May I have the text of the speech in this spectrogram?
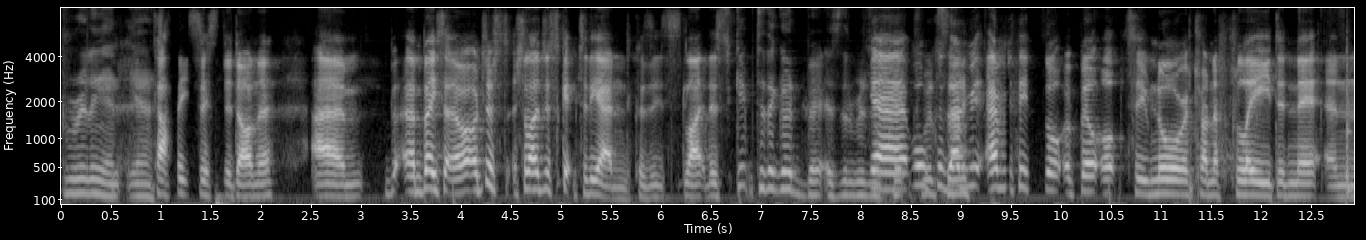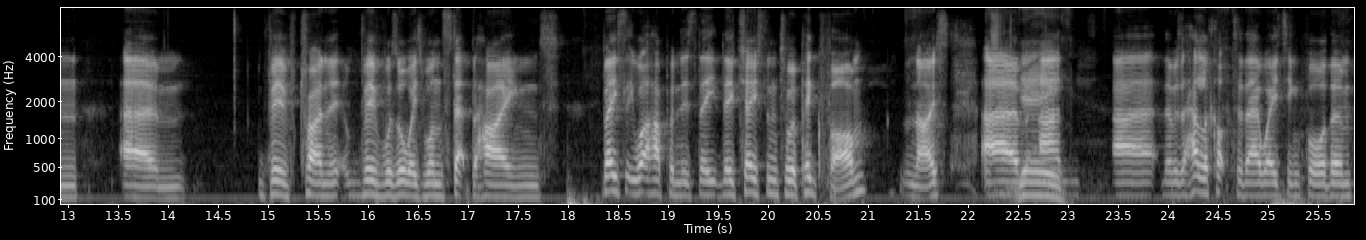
Brilliant. Yeah. Kathy's sister Donna. Um, and basically, I'll just shall I just skip to the end because it's like there's Skip to the good bit, as the original yeah, well, because every, everything sort of built up to Nora trying to flee, didn't it? And um, Viv trying to. Viv was always one step behind. Basically, what happened is they they chased them to a pig farm. Nice. Um, Yay. and uh, there was a helicopter there waiting for them.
